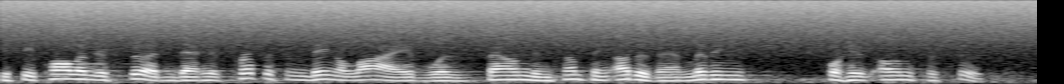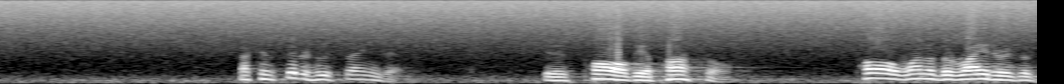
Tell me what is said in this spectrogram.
You see, Paul understood that his purpose in being alive was found in something other than living for his own pursuits. Now consider who's saying this. It is Paul the Apostle. Paul, one of the writers of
